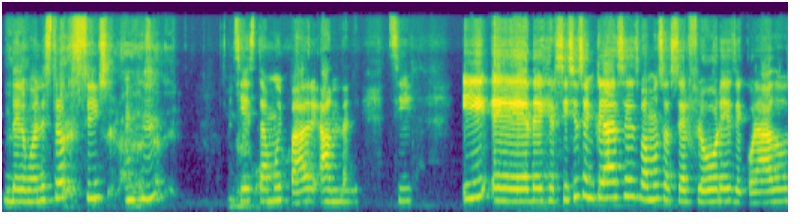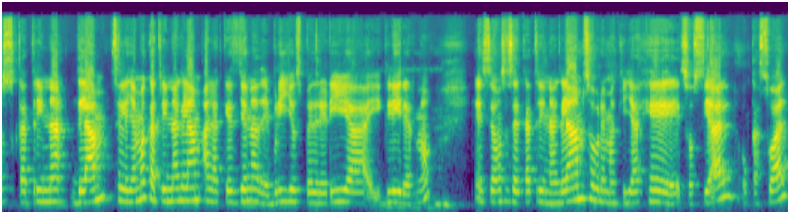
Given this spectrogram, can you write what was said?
del, del one stroke, sí. Sí, está muy padre. Ándale, sí. Y eh, de ejercicios en clases vamos a hacer flores, decorados, Catrina Glam. Se le llama Catrina Glam a la que es llena de brillos, pedrería y glitter, ¿no? Este, vamos a hacer Catrina Glam sobre maquillaje social o casual.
